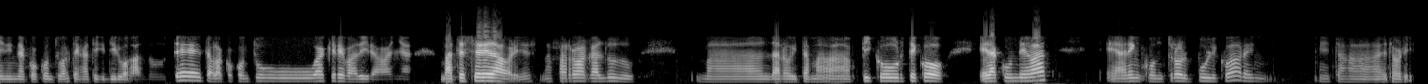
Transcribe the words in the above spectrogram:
indako kontu bategatik diru galdu dute, eta olako kontuak ere badira, baina batez ere da hori, ez? Nafarroak galdu du, ma, daro ma, piko urteko erakunde bat, earen kontrol publikoa, orain, eta, eta hori.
